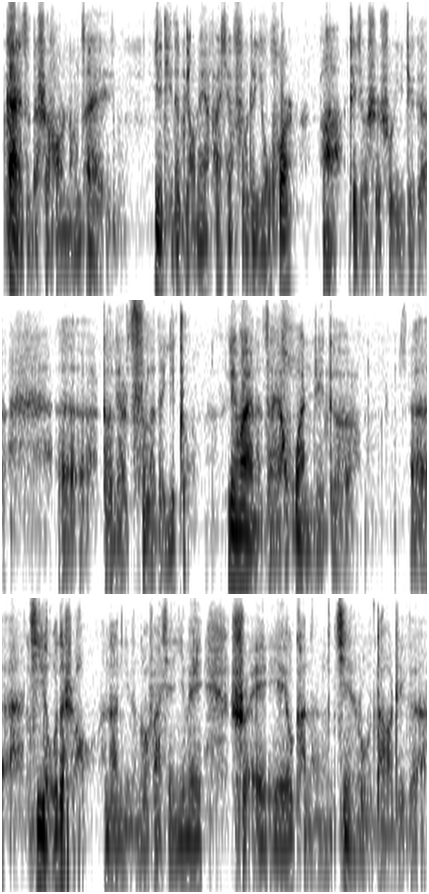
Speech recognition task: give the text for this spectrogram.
盖子的时候，能在液体的表面发现浮着油花儿啊，这就是属于这个呃钢垫呲了的一种。另外呢，在换这个呃机油的时候，那你能够发现，因为水也有可能进入到这个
